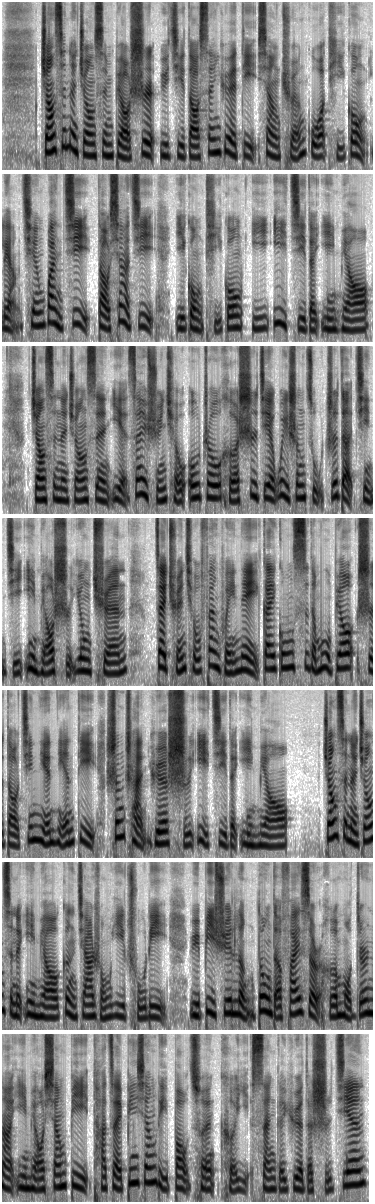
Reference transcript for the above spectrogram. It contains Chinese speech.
Johnson & Johnson 表示，预计到三月底向全国提供两千万剂，到夏季一共提供一亿剂的疫苗。Johnson & Johnson 也在寻求欧洲和世界卫生组织的紧急疫苗使用权。在全球范围内，该公司的目标是到今年年底生产约十亿剂的疫苗。Johnson & Johnson 的疫苗更加容易处理，与必须冷冻的 Pfizer 和 Moderna 疫苗相比，它在冰箱里保存可以三个月的时间。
